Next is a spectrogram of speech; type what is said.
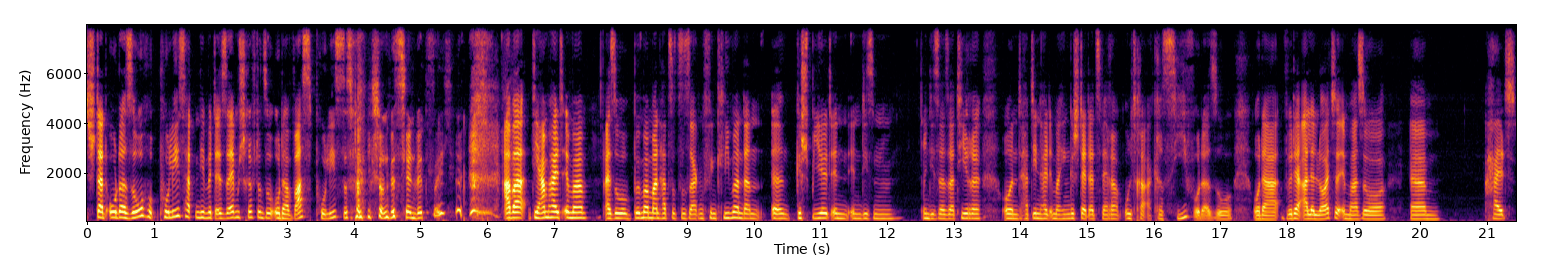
statt oder so Pullis hatten die mit derselben Schrift und so oder was Pullis, das fand ich schon ein bisschen witzig. Aber die haben halt immer, also Böhmermann hat sozusagen Finn Kliman dann äh, gespielt in, in diesem in dieser Satire und hat ihn halt immer hingestellt, als wäre er ultra aggressiv oder so. Oder würde alle Leute immer so ähm, halt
